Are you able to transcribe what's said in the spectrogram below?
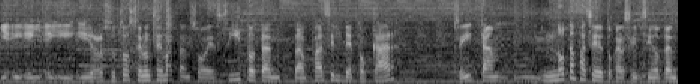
Y, resultó ser un tema tan suavecito, tan, tan fácil de tocar, ¿sí? Tan, no tan fácil de tocar, sino tan,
